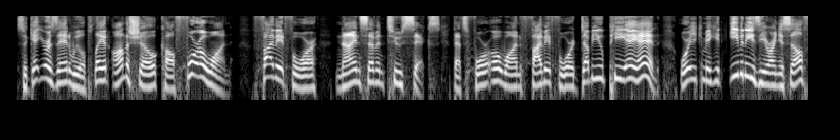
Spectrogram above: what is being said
So get yours in. We will play it on the show. Call 401 584 9726. That's 401 584 WPAN. Or you can make it even easier on yourself.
